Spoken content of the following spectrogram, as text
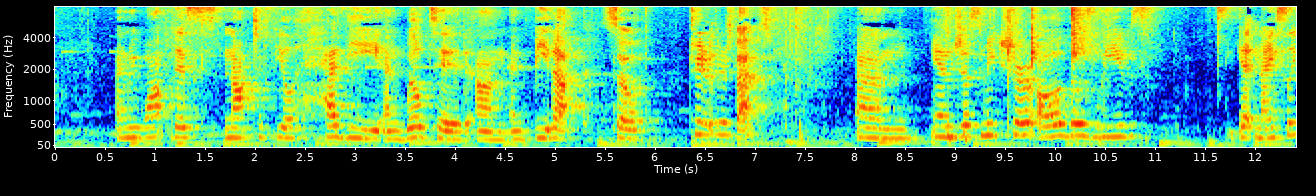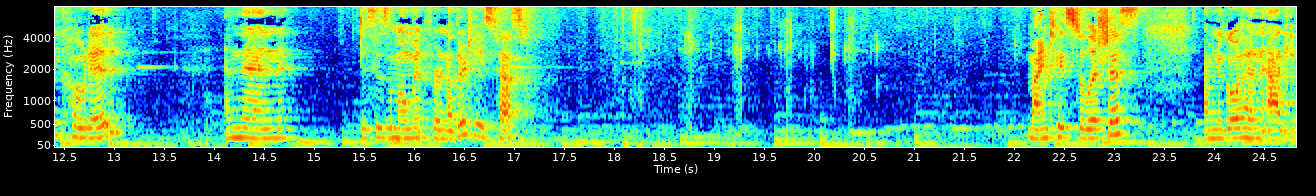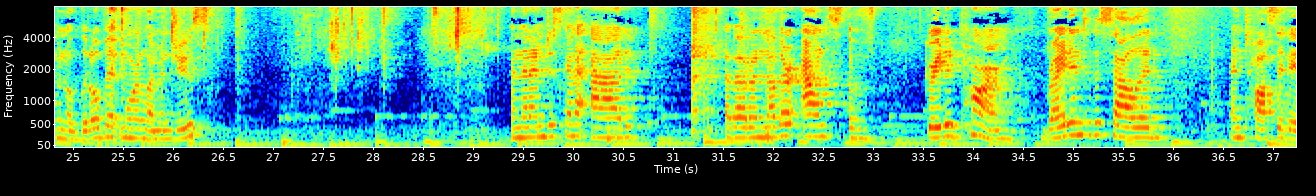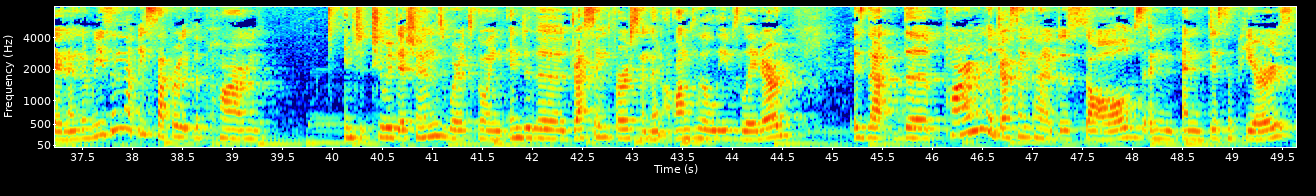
And we want this not to feel heavy and wilted um, and beat up. So treat it with respect. Um, and just make sure all of those leaves get nicely coated. And then this is a moment for another taste test. Mine tastes delicious. I'm gonna go ahead and add even a little bit more lemon juice. And then I'm just gonna add about another ounce of grated parm right into the salad and toss it in. And the reason that we separate the parm into two additions, where it's going into the dressing first and then onto the leaves later, is that the parm in the dressing kind of dissolves and, and disappears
